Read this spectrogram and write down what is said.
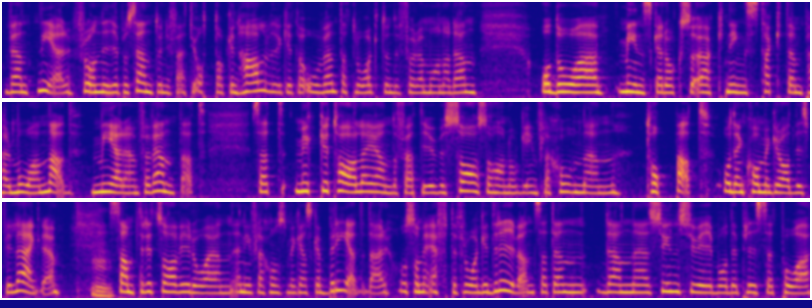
vänt ner från 9% ungefär till 8,5 vilket var oväntat lågt under förra månaden. Och då minskade också ökningstakten per månad mer än förväntat. Så att mycket talar ju ändå för att i USA så har nog inflationen toppat och den kommer gradvis bli lägre. Mm. Samtidigt så har vi då en, en, inflation som är ganska bred där och som är efterfrågedriven. Så att den, den eh, syns ju i både priset på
